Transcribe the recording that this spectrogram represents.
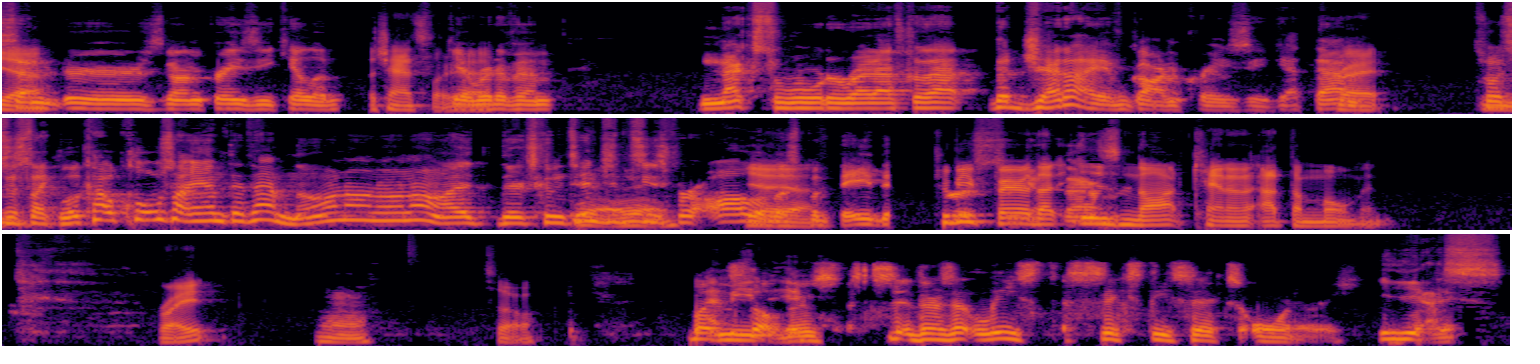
Yeah. senator's gone crazy, kill him. The chancellor. get yeah. rid of him. Next order right after that, the Jedi have gone crazy. Get them. Right. So it's hmm. just like, look how close I am to them. No, no, no, no. I, there's contingencies yeah. for all of us, yeah. but they did. To be fair, get that is them. not canon at the moment. Right. Yeah. So But I mean, still, it- there's there's at least 66 orders. Yes.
